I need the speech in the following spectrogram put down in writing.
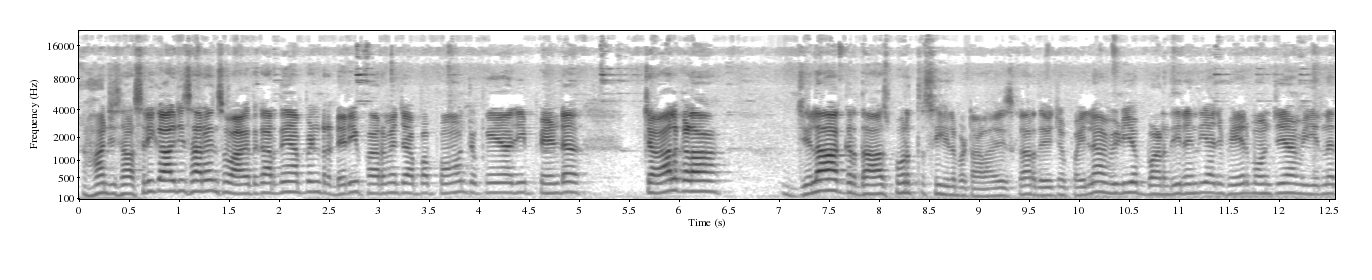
ਹਾਂਜੀ, ਸਤਿ ਸ੍ਰੀ ਅਕਾਲ ਜੀ ਸਾਰਿਆਂ ਨੂੰ। ਸਵਾਗਤ ਕਰਦੇ ਹਾਂ ਪਿੰਡ ਡੇਰੀ ਫਾਰਮ ਵਿੱਚ। ਆਪਾਂ ਪਹੁੰਚ ਚੁੱਕੇ ਹਾਂ ਜੀ ਪਿੰਡ ਚਾਲ ਕਲਾਂ ਜ਼ਿਲ੍ਹਾ ਗੁਰਦਾਸਪੁਰ ਤਹਿਸੀਲ ਬਟਾਲਾ। ਇਸ ਘਰ ਦੇ ਵਿੱਚ ਪਹਿਲਾਂ ਵੀਡੀਓ ਬਣਦੀ ਰਹਿੰਦੀ ਅੱਜ ਫੇਰ ਪਹੁੰਚੇ ਹਾਂ ਵੀਰ ਨੇ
